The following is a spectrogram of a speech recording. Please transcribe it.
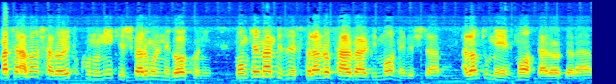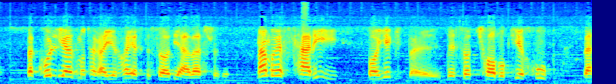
مثلا الان شرایط کنونی کشورمون رو نگاه کنیم. ممکنه من business plan رو فروردین ماه نوشتم. الان تو مهر ماه قرار دارم و کلی از متغیرهای اقتصادی عوض شده. من باید سریع با یک به چابکی خوب و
